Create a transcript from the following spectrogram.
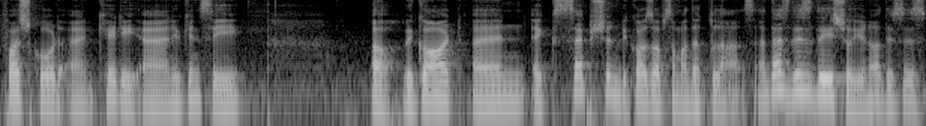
first code and KD and you can see oh we got an exception because of some other class. And that's this is the issue you know this is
